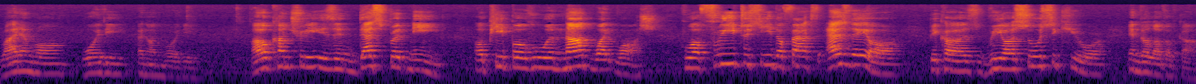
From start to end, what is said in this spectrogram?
right and wrong, worthy and unworthy. Our country is in desperate need of people who will not whitewash, who are free to see the facts as they are, because we are so secure in the love of God.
